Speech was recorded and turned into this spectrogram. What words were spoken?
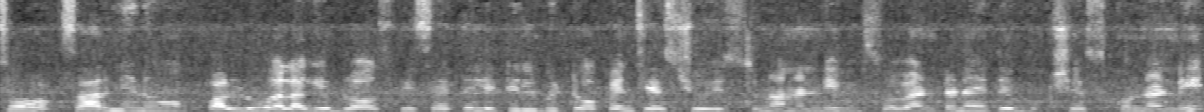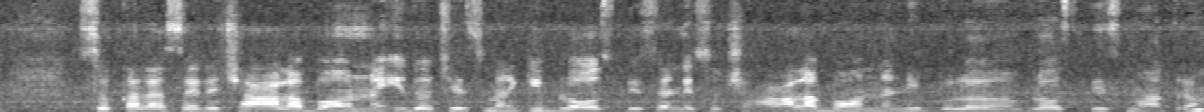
సో ఒకసారి నేను పళ్ళు అలాగే బ్లౌజ్ పీస్ అయితే లిటిల్ బిట్ ఓపెన్ చేసి చూపిస్తున్నానండి. సో వెంటనే అయితే బుక్ చేసుకోనండి. సో కలర్స్ అయితే చాలా బాగున్నాయి. ఇది వచ్చేసి మనకి బ్లౌజ్ పీస్ అండి. సో చాలా బాగుందండి బ్లౌజ్ పీస్ మాత్రం.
